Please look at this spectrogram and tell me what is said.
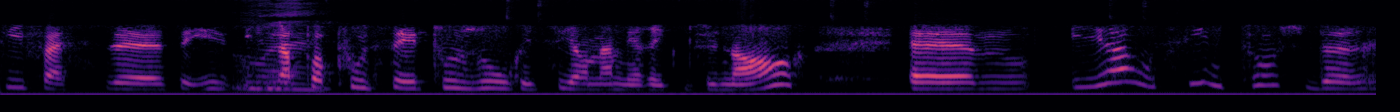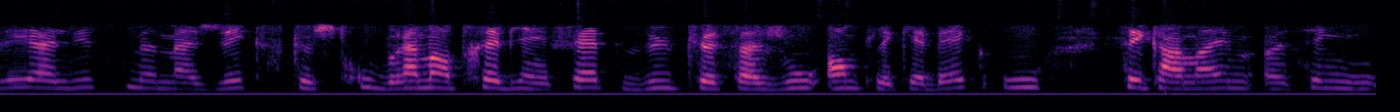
si facile. Il, n'a pas poussé toujours ici en Amérique du Nord. Euh, il y a aussi une touche de réalisme magique, ce que je trouve vraiment très bien fait, vu que ça joue entre le Québec, où c'est quand même un signe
